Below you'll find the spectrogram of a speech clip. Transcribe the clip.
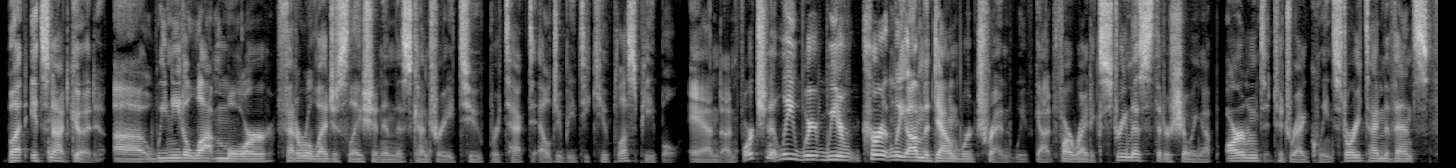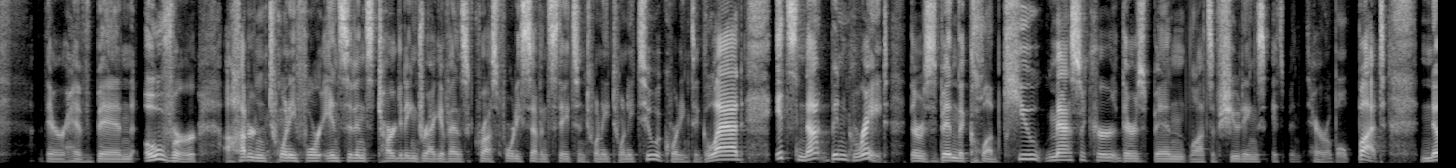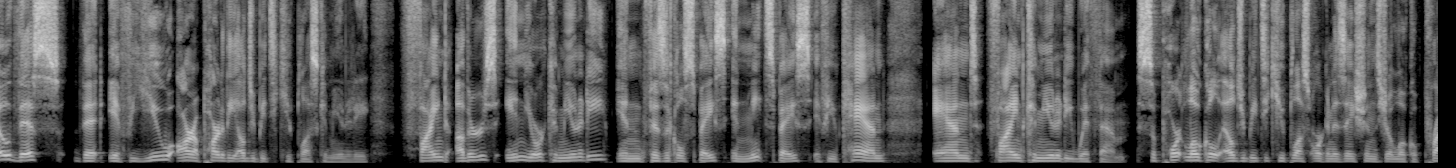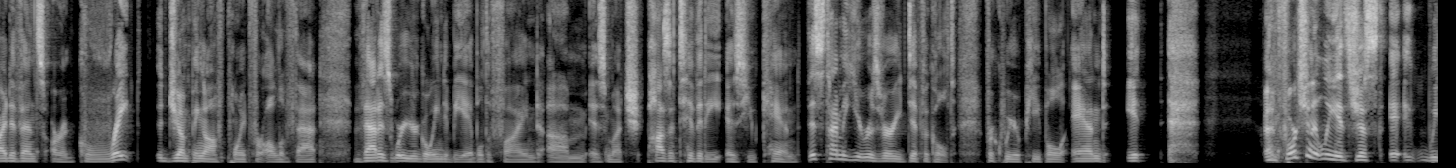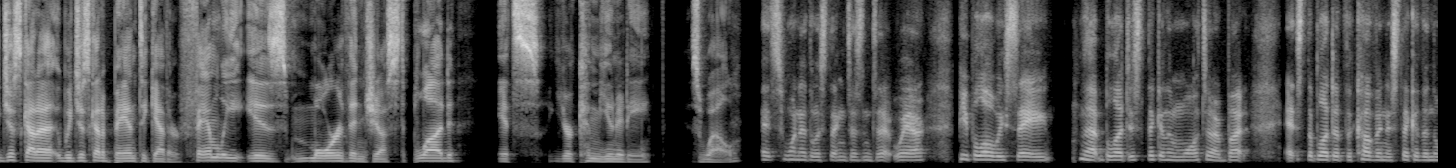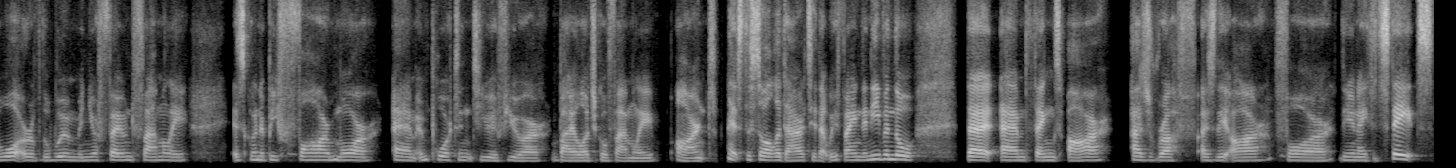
but it's not good. Uh, we need a lot more federal legislation in this country to protect LGBTQ plus people, and unfortunately, we're we're currently on the downward trend. We've got far right extremists that are showing up armed to drag queen storytime events. There have been over 124 incidents targeting drag events across 47 states in 2022, according to GLAAD. It's not been great. There's been the Club Q massacre, there's been lots of shootings. It's been terrible. But know this that if you are a part of the LGBTQ plus community, find others in your community, in physical space, in meat space, if you can, and find community with them. Support local LGBTQ plus organizations. Your local pride events are a great jumping off point for all of that. That is where you're going to be able to find um, as much positivity as you can. This time of year is very difficult for queer people, and it. Unfortunately, it's just it, we just gotta we just gotta band together. Family is more than just blood; it's your community as well. It's one of those things, isn't it, where people always say that blood is thicker than water, but it's the blood of the coven is thicker than the water of the womb, and your found family is going to be far more um, important to you if your biological family aren't. It's the solidarity that we find, and even though that um, things are as rough as they are for the United States,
